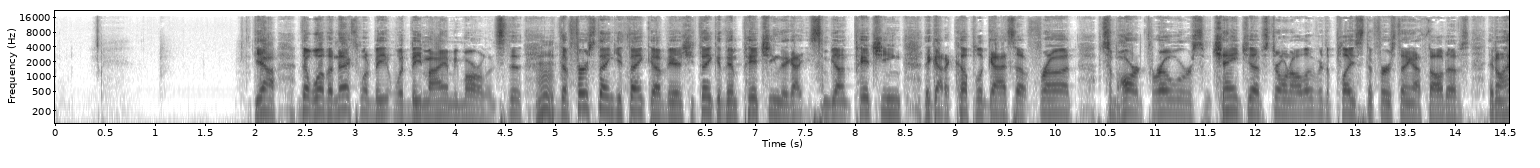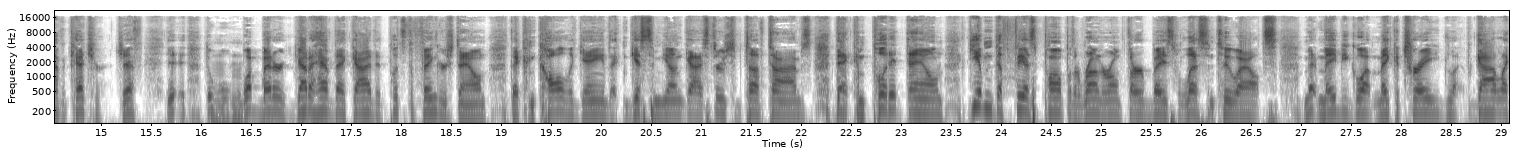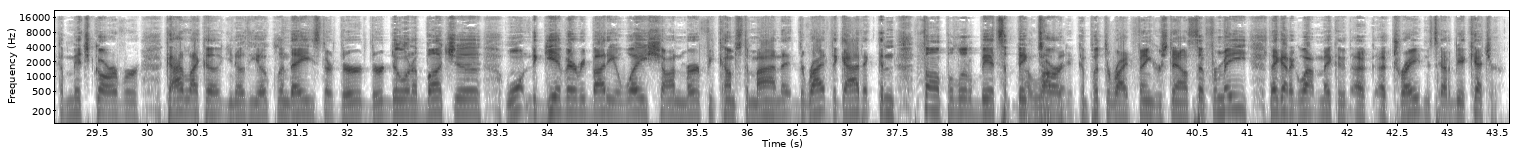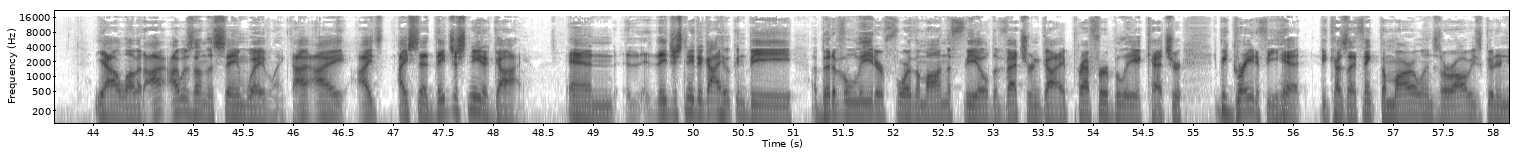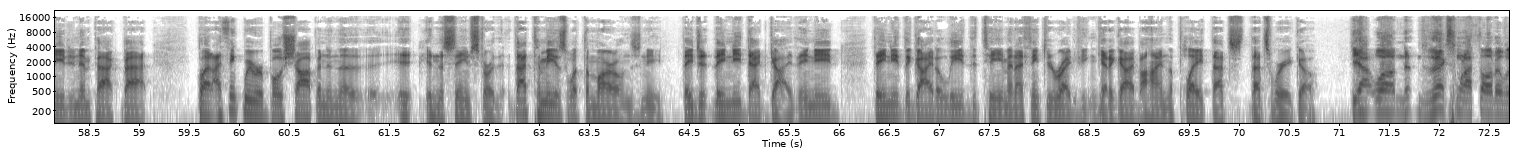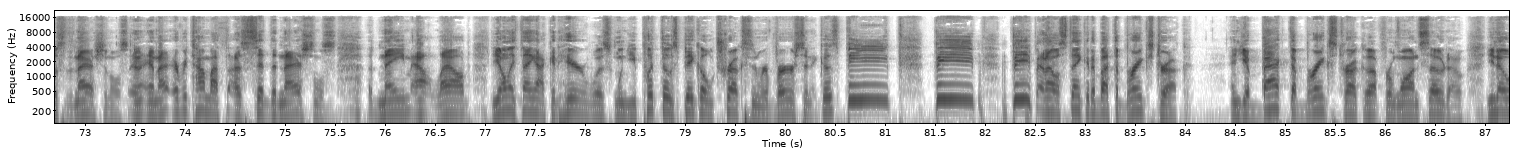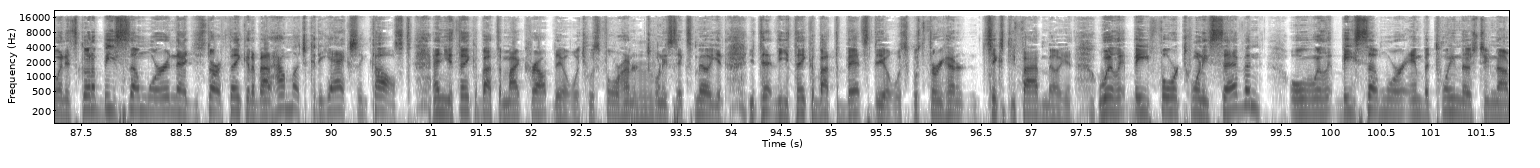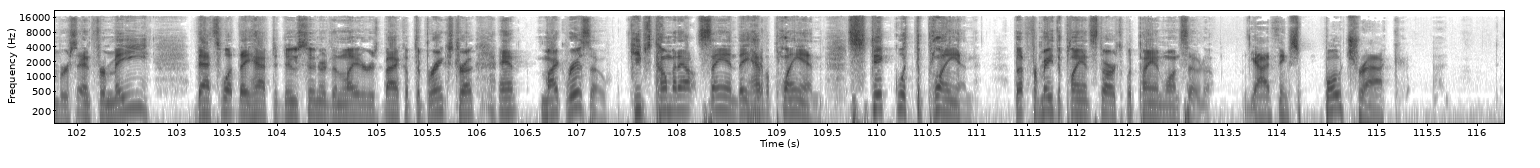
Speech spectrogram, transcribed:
Yeah, the, well, the next one would be would be Miami Marlins. The mm. the first thing you think of is you think of them pitching. They got some young pitching. They got a couple of guys up front, some hard throwers, some changeups thrown all over the place. The first thing I thought of is they don't have a catcher. Jeff, mm-hmm. what better? Got to have that guy that puts the fingers down, that can call the game, that can get some young guys through some tough times, that can put it down, give them the fist pump with a runner on third base with less than two outs. Maybe go out and make a trade. Guy like a Mitch Garver, guy like a you know the Oakland A's. They're they're they're doing a bunch of wanting to give everybody away. Sean Murphy comes to mind. The right, the guy that can thump a little bit. It's a big target, it. can put the right fingers down. So for me, they got to go out and make a, a, a trade, and it's got to be a catcher. Yeah, I love it. I, I was on the same wavelength. I, I, I, I said they just need a guy and they just need a guy who can be a bit of a leader for them on the field, a veteran guy, preferably a catcher. It'd be great if he hit because I think the Marlins are always going to need an impact bat. But I think we were both shopping in the in the same store. That to me is what the Marlins need. They just, they need that guy. They need they need the guy to lead the team. And I think you're right. If you can get a guy behind the plate, that's that's where you go. Yeah, well, the next one I thought of was the Nationals, and, and I, every time I, th- I, said the Nationals uh, name out loud, the only thing I could hear was when you put those big old trucks in reverse and it goes beep, beep, beep, and I was thinking about the Brinks truck and you back the Brinks truck up for Juan Soto. You know, and it's going to be somewhere in that. You start thinking about how much could he actually cost, and you think about the Mike Trout deal, which was four hundred twenty-six mm. million. You, you think about the Betts deal, which was three hundred sixty-five million. Will it be four twenty-seven, or will it be somewhere in between those two numbers? And for me, that's what they have to do sooner than later is back up the Brinks truck. And Mike Rizzo keeps coming out saying they have a plan. Stick with the plan. But for me, the plan starts with paying Juan Soto. Yeah, I think Spotrac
